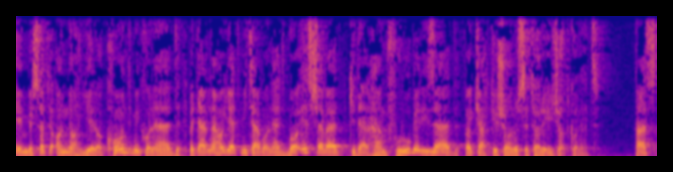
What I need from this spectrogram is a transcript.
انبساط آن ناحیه را کند می کند و در نهایت می تواند باعث شود که در هم فرو بریزد و کهکشان و ستاره ایجاد کند. پس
